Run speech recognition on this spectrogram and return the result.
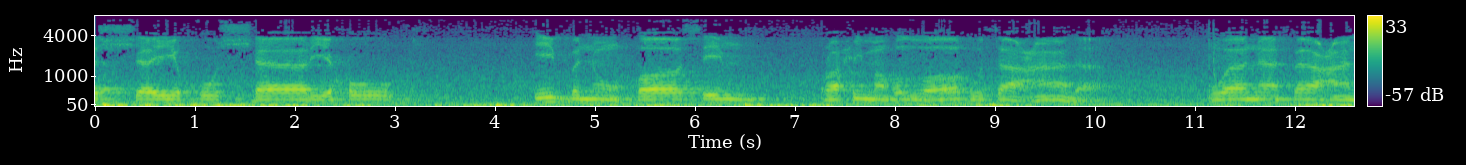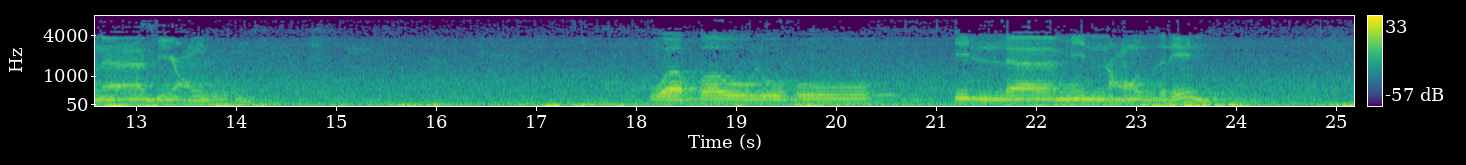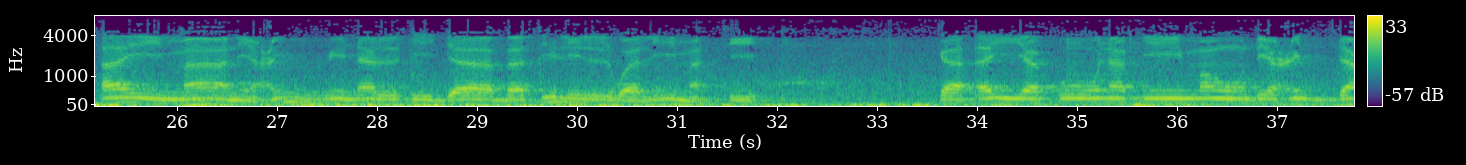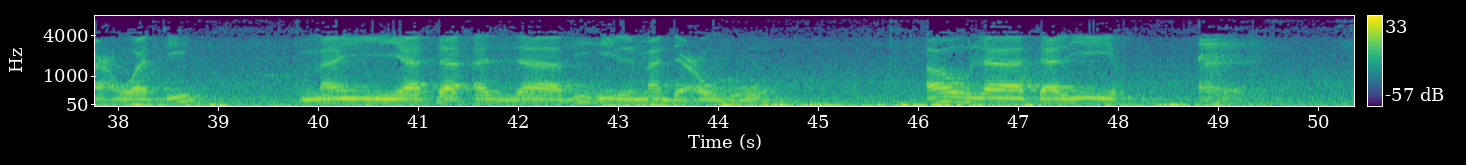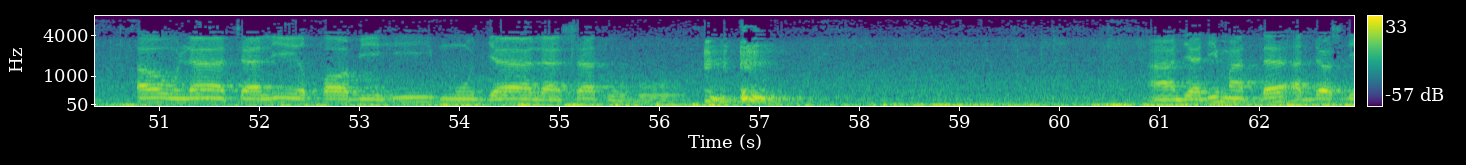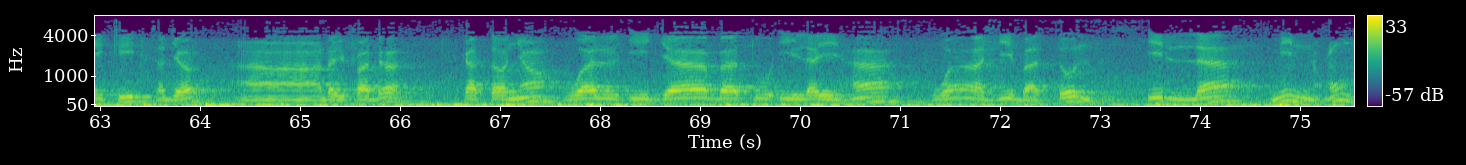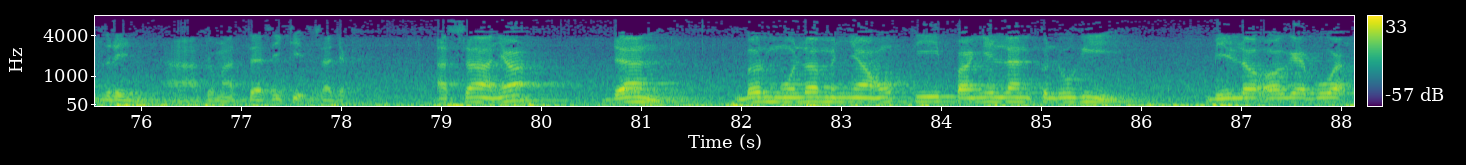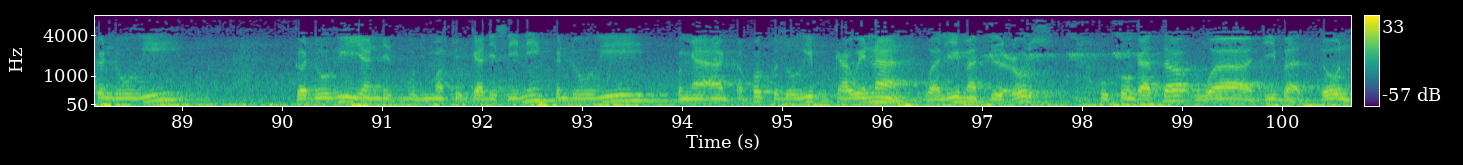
الشيخ الشارح ابن قاسم رحمه الله تعالى ونفعنا بعلوم وقوله إلا من عذر. أي مانع من الإجابة للوليمة. كأن يكون في موضع الدعوة من يتأذى به المدعو أو لا تليق aw la taliqa bihi mujalasatuhu ha, jadi mata ada sedikit saja. ha, daripada katanya wal ijabatu ilaiha wajibatun illa min uzrin. Ha tu mata sikit saja. Asalnya dan bermula menyahuti panggilan kenduri. Bila orang buat kenduri kenduri yang dimaksudkan di sini kenduri apa kenduri perkahwinan. Walimatul urs hukum kata wajibatun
